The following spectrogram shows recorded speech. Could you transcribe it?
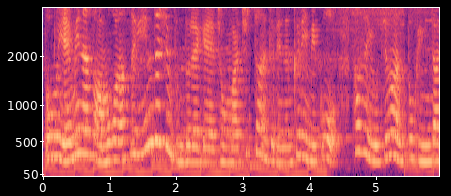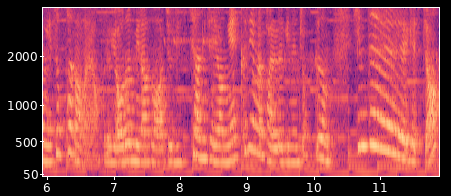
너무 예민해서 아무거나 쓰기 힘드신 분들에게 정말 추천해드리는 크림이고 사실 요즘은 또 굉장히 습하잖아요. 그리고 여름이라서 아주 리치한 제형의 크림을 바르기는 조금 힘들겠죠?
